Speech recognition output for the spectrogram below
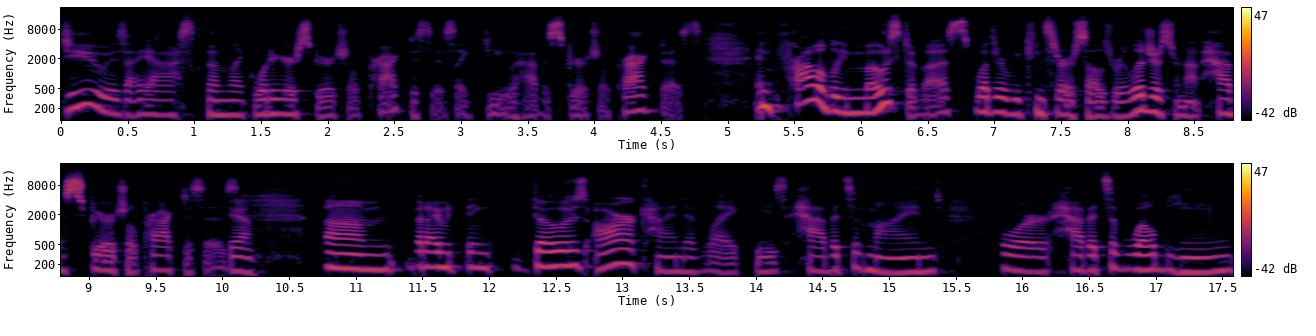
do is I ask them, like, what are your spiritual practices? Like, do you have a spiritual practice? And probably most of us, whether we consider ourselves religious or not, have spiritual practices. Yeah. Um, but I would think those are kind of like these habits of mind or habits of well-being,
